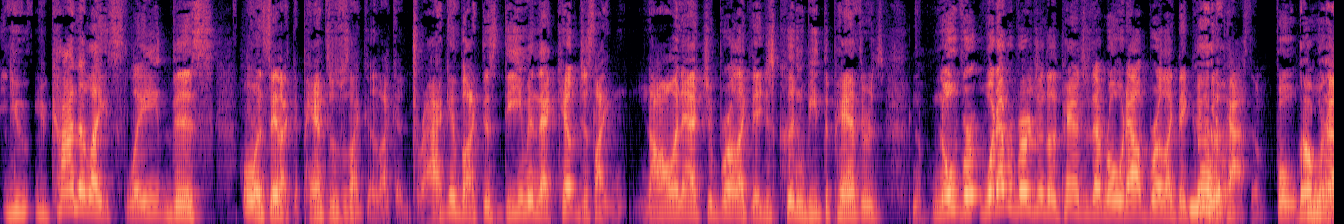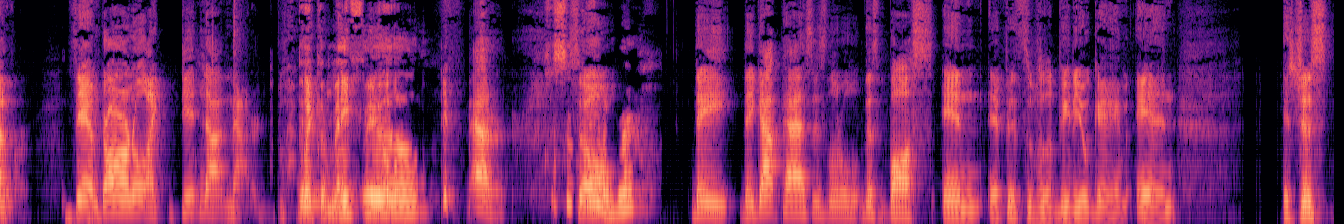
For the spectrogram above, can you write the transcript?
you you kind of like slayed this. I don't want to say like the Panthers was like a, like a dragon, but like this demon that kept just like gnawing at you, bro. Like they just couldn't beat the Panthers. No, ver- whatever version of the Panthers that rolled out, bro. Like they couldn't get past them for Don't whatever. matter. Sam Darnold like did not matter. Baker Like, Mayfield. didn't matter. Just a So- bro. They they got past this little this boss in if was a video game, and it's just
